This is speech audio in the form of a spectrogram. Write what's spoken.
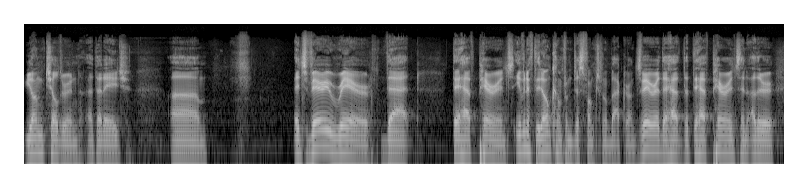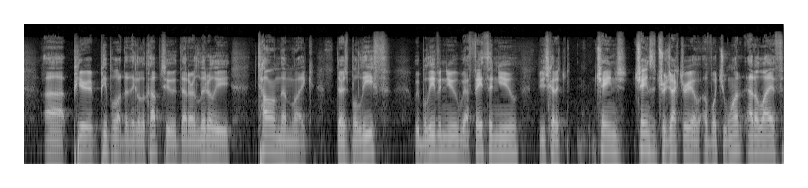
young children at that age, um, it's very rare that they have parents, even if they don't come from dysfunctional backgrounds. It's very rare they have that they have parents and other uh, peer people that they can look up to that are literally telling them like, "There's belief. We believe in you. We have faith in you. You just got to change change the trajectory of, of what you want out of life.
